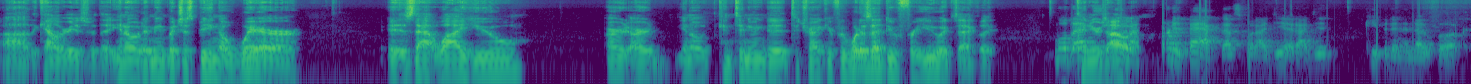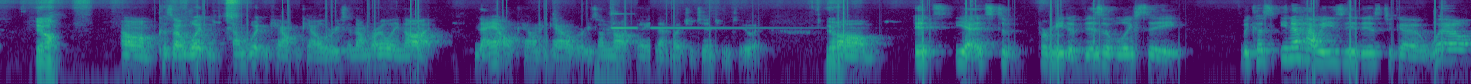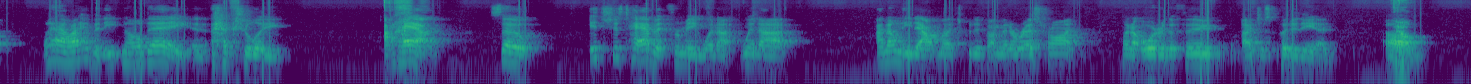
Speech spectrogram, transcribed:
uh, the calories or the, you know what I mean, but just being aware. Is that why you are, are you know, continuing to, to track your food? What does that do for you exactly? Well, that's 10 years out. when I started back. That's what I did. I did keep it in a notebook. Yeah. Um, because I wasn't, I wasn't counting calories, and I'm really not now counting calories. I'm not paying that much attention to it. Yeah. Um, it's yeah, it's to for me to visibly see because you know how easy it is to go, well, wow, I haven't eaten all day, and actually, I have. So it's just habit for me when I when I I don't eat out much, but if I'm in a restaurant, when I order the food, I just put it in. Um, yeah.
